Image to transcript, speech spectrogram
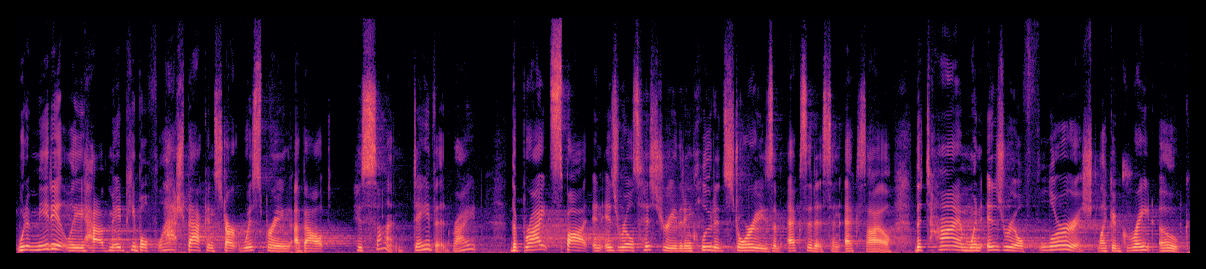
would immediately have made people flash back and start whispering about his son, David, right? The bright spot in Israel's history that included stories of exodus and exile, the time when Israel flourished like a great oak,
